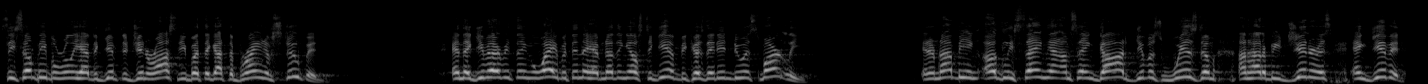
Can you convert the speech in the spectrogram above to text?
See, some people really have the gift of generosity, but they got the brain of stupid. And they give everything away, but then they have nothing else to give because they didn't do it smartly. And I'm not being ugly saying that. I'm saying, God, give us wisdom on how to be generous and give it.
